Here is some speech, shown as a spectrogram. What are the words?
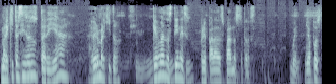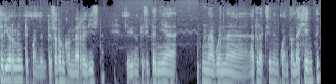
Marquito sí hizo su tarea. A ver, Marquito, sí, ¿qué más nos tienes sí. preparados para nosotros? Bueno, ya posteriormente, cuando empezaron con la revista, que vieron que sí tenía una buena atracción en cuanto a la gente,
